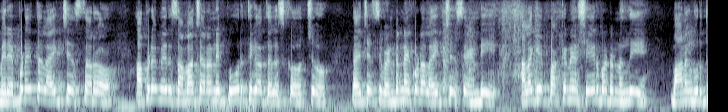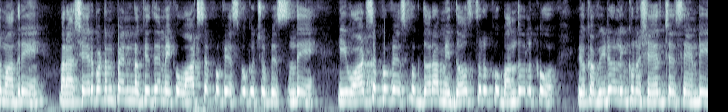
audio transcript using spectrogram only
మీరు ఎప్పుడైతే లైక్ చేస్తారో అప్పుడే మీరు సమాచారాన్ని పూర్తిగా తెలుసుకోవచ్చు. దయచేసి వెంటనే కూడా లైక్ చేసేయండి. అలాగే పక్కనే షేర్ బటన్ ఉంది. బాణం గుర్తు మాదిరి. మరి ఆ షేర్ బటన్ పైన నొక్కితే మీకు వాట్సాప్ ఫేస్బుక్ చూపిస్తుంది. ఈ వాట్సాప్ ఫేస్బుక్ ద్వారా మీ దోస్తులకు బంధువులకు ఈ యొక్క వీడియో లింకును షేర్ చేసేయండి.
